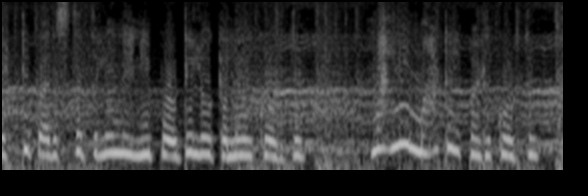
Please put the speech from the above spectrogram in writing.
ఎట్టి పరిస్థితుల్లో నేను ఈ పోటీలోకి వెళ్ళకూడదు. మళ్ళీ మాటలు పడకూడదు.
